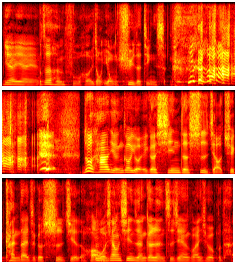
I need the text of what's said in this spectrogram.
耶耶耶，这很符合一种永续的精神。如果他能够有一个新的视角去看待这个世界的话，嗯、我相信人跟人之间的关系会不太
